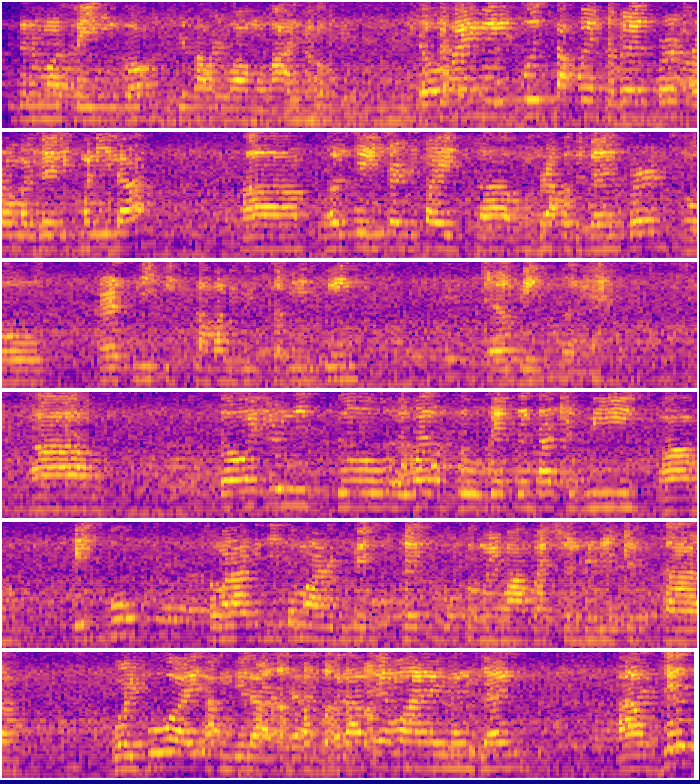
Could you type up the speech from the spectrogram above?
Ito na mga training ko. Nakikita ko yung mga mukha nyo. So, I'm a full stack web developer from Magenic, Manila. Uh, also a certified uh, Umbraco developer. So, currently 6 lang kami dito sa Philippines. Well, based lang yan. Um, so, if you need to, uh, want to get in touch with me, um, Facebook. So, marami dito mga nag-message Facebook pag may mga question related sa buhay-buhay, Angular. Yan. Marami yung mga yun nandyan. Uh, just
